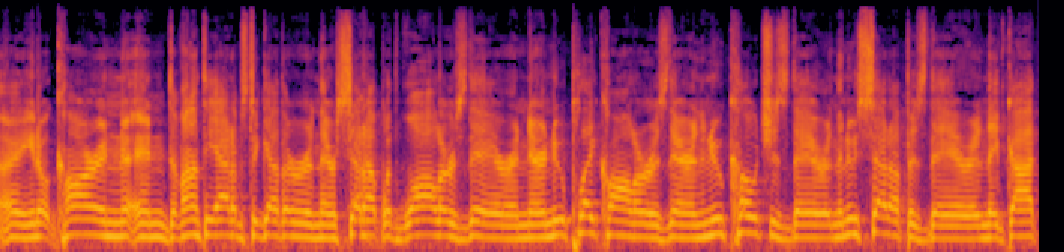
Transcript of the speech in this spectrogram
Uh, you know, Carr and, and Davante Adams together, and they're set up with Waller's there, and their new play caller is there, and the new coach is there, and the new setup is there, and they've got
